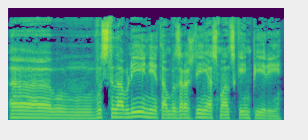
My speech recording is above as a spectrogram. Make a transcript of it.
Э, восстановление, там, возрождение Османской империи?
